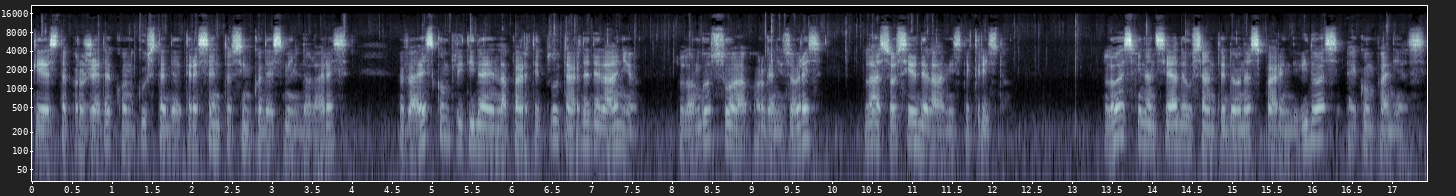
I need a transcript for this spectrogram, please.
que esta projeta con custa de 350 mil dólares va es completida en la parte plus tarde del año, longo sua organizores, la Asocia de la Amis de Cristo. Lo es financiado usante donas par individuas e compañías.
